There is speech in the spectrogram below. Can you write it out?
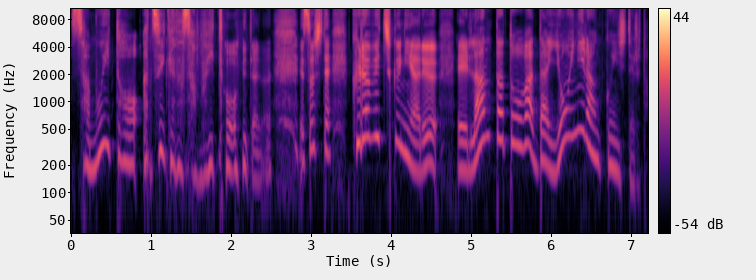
寒い島。暑いけど寒い島。みたいな、ね、えそしてクラビ地区にあるえランタ島は第4位にランクインしてると。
